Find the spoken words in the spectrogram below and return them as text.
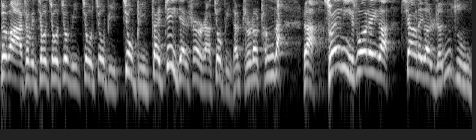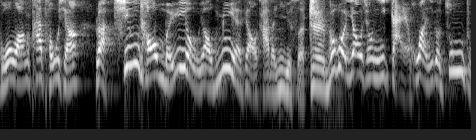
对吧？就比就就就比就就比就比在这件事上就比他值得称赞，是吧？所以你说这个像这个仁祖国王他投降，是吧？清朝没有要灭掉他的意思，只不过要求你改换一个宗主，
